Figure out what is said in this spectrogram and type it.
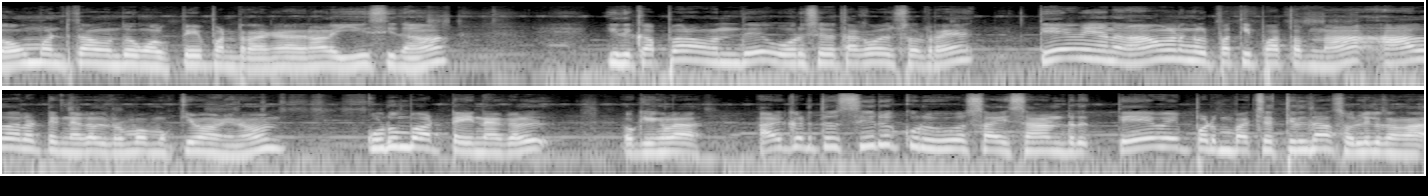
கவர்மெண்ட் தான் வந்து உங்களுக்கு பே பண்ணுறாங்க அதனால் ஈஸி தான். இதுக்கப்புறம் வந்து ஒரு சில தகவல் சொல்கிறேன் தேவையான ஆவணங்கள் பற்றி பார்த்தோம்னா ஆதார் அட்டை நகல் ரொம்ப முக்கியமாக வேணும் குடும்ப அட்டை நகல் ஓகேங்களா? அதுக்கடுத்து சிறு குறு விவசாய சான்று தேவைப்படும் பட்சத்தில் தான் சொல்லியிருக்காங்க.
